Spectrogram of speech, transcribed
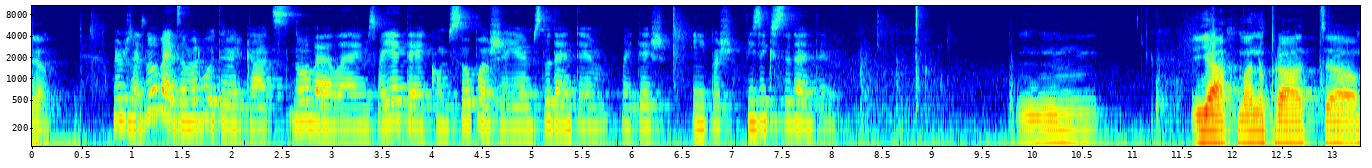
Jā. Pirms mēs nobeidzam, varbūt tev ir kāds novēlējums vai ieteikums topošajiem studentiem vai tieši īpaši fizikas studentiem. Mm, jā, manuprāt, uh,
